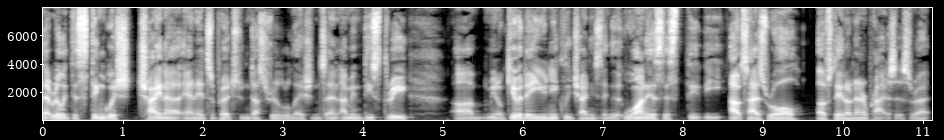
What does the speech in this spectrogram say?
that really distinguish China and its approach to industrial relations. And I mean, these three uh, you know, give it a uniquely Chinese thing. One is this the, the outsized role of state-owned enterprises, right?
